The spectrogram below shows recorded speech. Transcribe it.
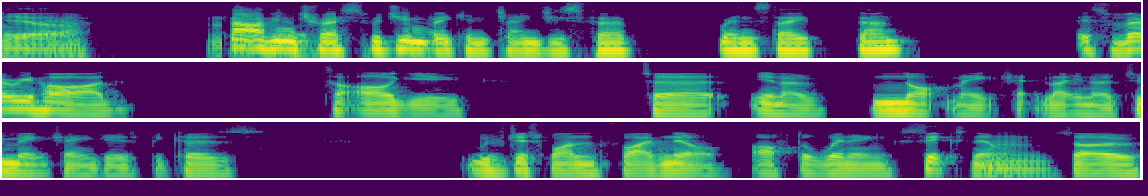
Yeah. Mm. out of interest, would you make any changes for Wednesday, Dan? It's very hard to argue to you know not make cha- like you know to make changes because we've just won 5 0 after winning 6 0 Mm. so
